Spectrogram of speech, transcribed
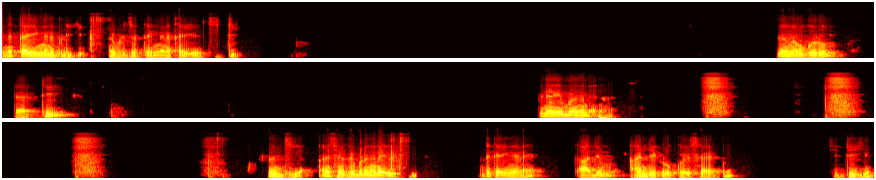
പിന്നെ കൈ ഇങ്ങനെ പിടിക്കും. പിടിച്ചിട്ട് ഇങ്ങനെ കൈ ചുറ്റി. ഇത് നമുക്കൊരു തേർട്ടി പിന്നെ കഴിയുമ്പോൾ ഇങ്ങനെ ഇതും ചെയ്യാം. അതിനുശേഷം ഇവിടെ ഇങ്ങനെ വെച്ച് എന്നിട്ട് കൈ ഇങ്ങനെ ആദ്യം ആന്റി ക്ലോക്ക് ആയിട്ട് ചുറ്റിക്കും.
